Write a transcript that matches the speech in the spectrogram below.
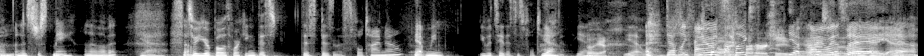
Um, and it's just me and I love it. Yeah. So- So, you're both working this this business full time now? Yep. I mean, you would say this is full time. Yeah. Yeah. Oh, yeah. Yeah. Well, definitely for you. Oh, like- for her too. Yeah. Yeah. I would say, Yeah. yeah.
